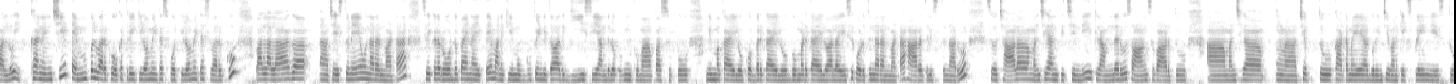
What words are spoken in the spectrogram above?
వాళ్ళు. ఇక్కడ నుంచి టెంపుల్ వరకు ఒక త్రీ కిలోమీటర్స్ ఫోర్ కిలోమీటర్స్ వరకు వాళ్ళు అలాగా చేస్తూనే ఉన్నారనమాట సో ఇక్కడ రోడ్డు పైన అయితే మనకి ముగ్గు పిండితో అది గీసి అందులో కుంకుమ పసుపు నిమ్మకాయలు కొబ్బరికాయలు గుమ్మడికాయలు అలా వేసి కొడుతున్నారనమాట హారతులు ఇస్తున్నారు. సో చాలా మంచిగా అనిపించింది. ఇట్లా అందరూ సాంగ్స్ పాడుతూ మంచిగా చెప్తూ కాటమయ్య గురించి మనకి ఎక్స్ప్లెయిన్ చేస్తూ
